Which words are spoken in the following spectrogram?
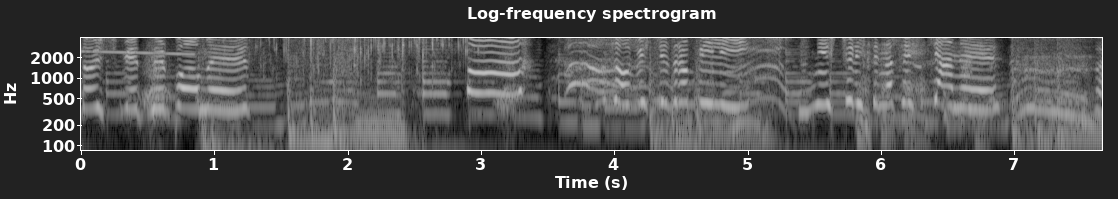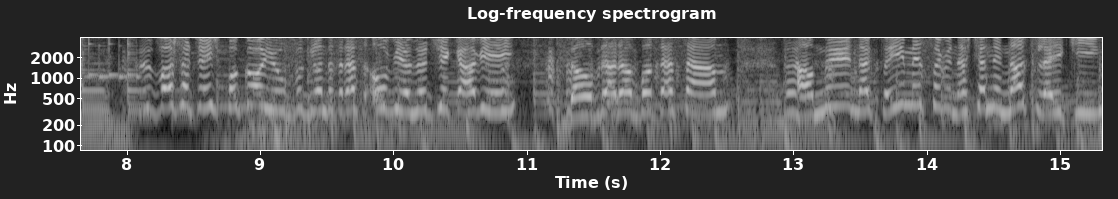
to świetny pomysł. A, co wyście zrobili? Zniszczyliście nasze ściany. Wasza część pokoju wygląda teraz o wiele ciekawiej. Dobra robota sam. A my nakleimy sobie na ściany naklejki.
